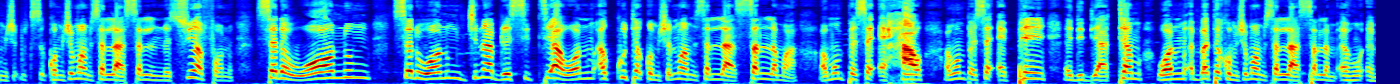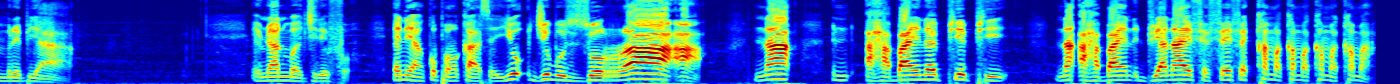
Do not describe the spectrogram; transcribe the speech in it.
Kɔmhyɛni Muhammad sallallahu alaihi wasallam n'asuafoɔ no sɛdeɛ wɔnom sɛdeɛ wɔn gyinaberɛ si teɛ a wɔn akuta kɔmhyɛni muhammad sallallahu alaihi wasallam a wɔn mpɛ sɛ ɛhaw wɔn mpɛ sɛ ɛpen adidi atɛm wɔn bɛtɛ kɔmhyɛni muhammad sallallahu alaihi wasallam ɛho mmerɛ biara nnuanom agyirefo ɛne yankopɔn kaa sɛ yo jibo zoraa na ahaban no apiepie na ahaban dua no ayɛ fɛfɛɛfɛ kama kama kama kama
